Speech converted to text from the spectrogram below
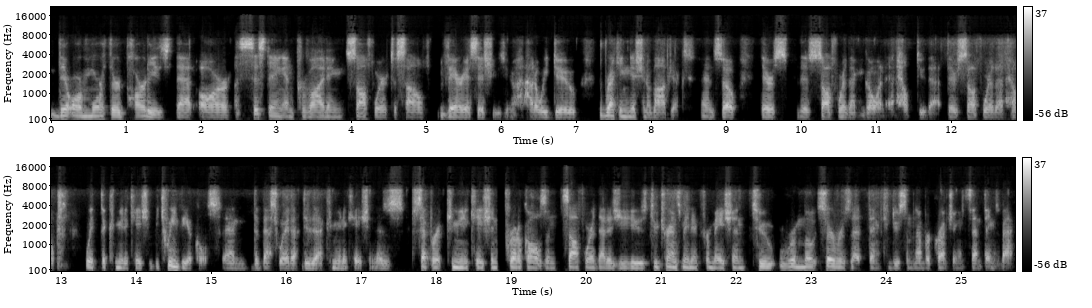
there are more third parties that are assisting and providing software to solve various issues. You know, how do we do recognition of objects? And so there's there's software that can go in and help do that. There's software that helps with the communication between vehicles. And the best way to do that communication is separate communication protocols and software that is used to transmit information to remote servers that then can do some number crunching and send things back.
